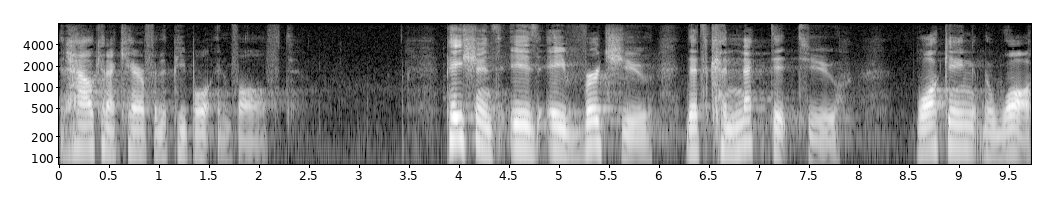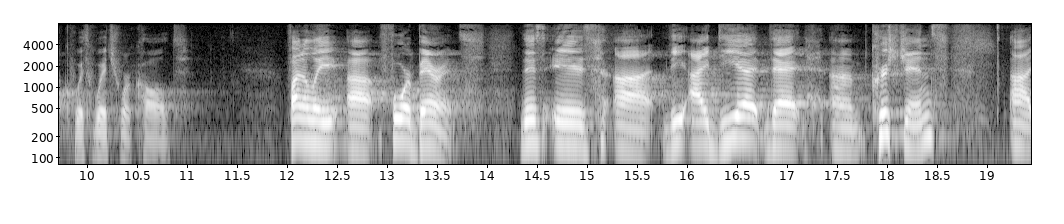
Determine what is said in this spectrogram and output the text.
And how can I care for the people involved? Patience is a virtue that's connected to walking the walk with which we're called. Finally, uh, forbearance. This is uh, the idea that um, Christians uh,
